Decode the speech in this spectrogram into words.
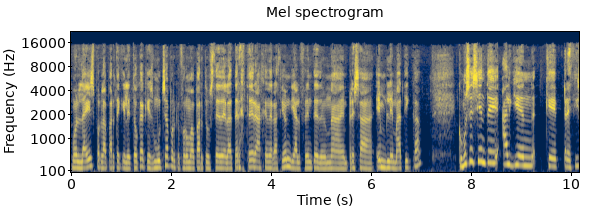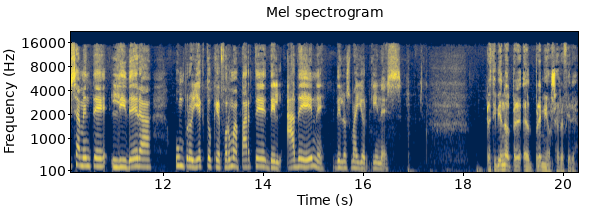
Monlines por la parte que le toca, que es mucha, porque forma parte usted de la tercera generación y al frente de una empresa emblemática. ¿Cómo se siente alguien que precisamente lidera un proyecto que forma parte del ADN de los mallorquines? Recibiendo el, pre el premio, se refiere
